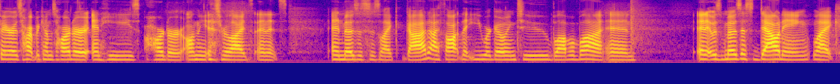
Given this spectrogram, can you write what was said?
Pharaoh's heart becomes harder and he's harder on the Israelites and it's and Moses is like, God, I thought that you were going to blah blah blah and and it was Moses doubting like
